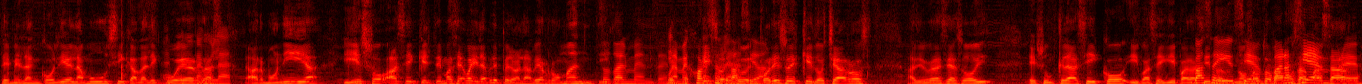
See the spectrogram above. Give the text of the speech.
De melancolía en la música, darle cuerdas, armonía, y eso hace que el tema sea bailable, pero a la vez romántico. Totalmente, la mejor eso es- sensación. por eso es que Los Charros, a Dios gracias, hoy es un clásico y va a seguir para Va siempre. seguir nosotros siempre, para vamos a pasar,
